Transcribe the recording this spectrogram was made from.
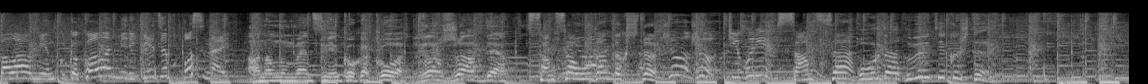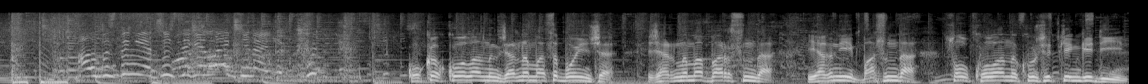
балау мен кока кола мереке деп қосынай анамның мәнісімен кока кола ғажап дәм самса одан да күшті. Жоқ жоқ чебурек самса қуырдақ өте күшті. Ал біздің ет жүздеген лайк жинайды. Кока коланың жарнамасы бойынша жарнама барысында яғни басында сол коланы көрсеткенге дейін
